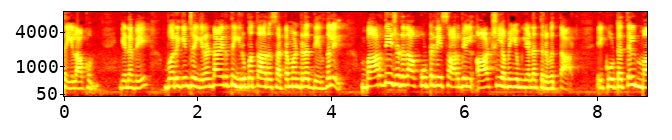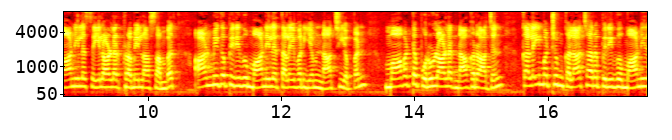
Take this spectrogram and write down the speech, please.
செயலாகும். எனவே வருகின்ற இரண்டாயிரத்து இருபத்தாறு சட்டமன்ற தேர்தலில் பாரதிய ஜனதா கூட்டணி சார்பில் ஆட்சி அமையும் என தெரிவித்தார். இக்கூட்டத்தில் மாநில செயலாளர் பிரமிளா சம்பத் ஆன்மீக பிரிவு மாநில தலைவர் எம் நாச்சியப்பன் மாவட்ட பொருளாளர் நாகராஜன் கலை மற்றும் கலாச்சார பிரிவு மாநில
